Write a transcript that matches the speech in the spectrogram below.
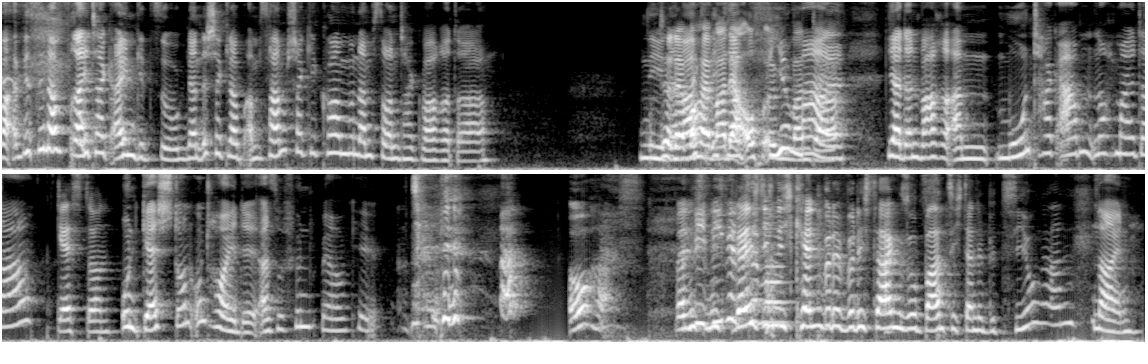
war, wir sind am Freitag eingezogen. Dann ist er, glaube am Samstag gekommen und am Sonntag war er da. Nee, Unter der Woche ich war glaub, auch irgendwann viermal. da. Ja, dann war er am Montagabend nochmal da. Gestern. Und gestern und heute. Also fünf, ja, okay. Oha. Wenn, ich, Wie- wie nicht, viel wenn ich dich nicht kennen würde, würde ich sagen, so bahnt sich da eine Beziehung an. Nein.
